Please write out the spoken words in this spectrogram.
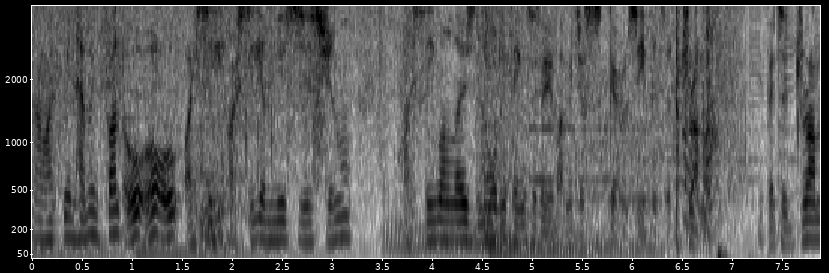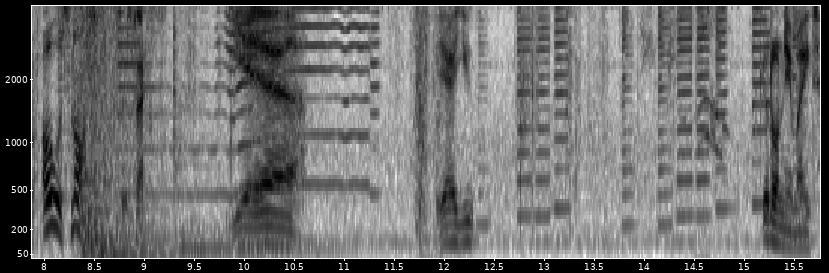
And I've been having fun. Oh, oh, oh, I see, I see a musician. I see one of those naughty things to do. Let me just go and see if it's a drummer. If it's a drum, oh, it's not. It's a sax. Yeah. Yeah, you. Good on you, mate.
